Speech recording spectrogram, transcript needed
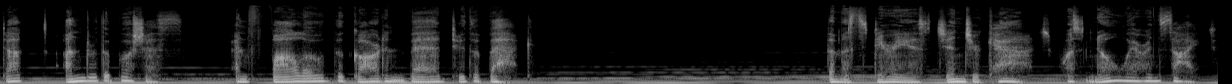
ducked under the bushes and followed the garden bed to the back. The mysterious ginger cat was nowhere in sight,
